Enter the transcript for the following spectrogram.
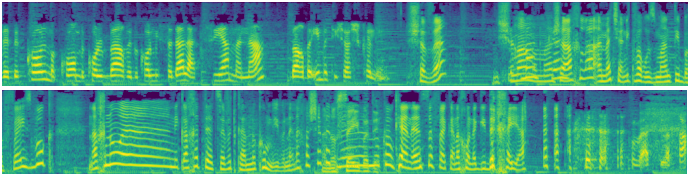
ובכל מקום, בכל בר ובכל מסעדה להציע מנה ב-49 שקלים. שווה? נשמע נחמד, ממש כן. אחלה. האמת שאני כבר הוזמנתי בפייסבוק. אנחנו אה, ניקח את אה, צוות כאן מקומי ונלך לשבת הנושא ייבדק. כן, אין ספק, אנחנו נגיד איך היה. בהצלחה.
